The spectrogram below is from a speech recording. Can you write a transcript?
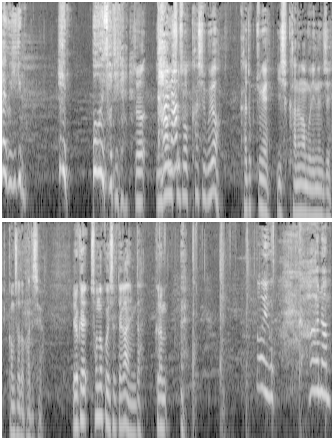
아이고, 이게, 이게 뭔 소리래? 저? 입원 수속하시고요 가족 중에 이식 가능한 분 있는지 검사도 받으세요 이렇게 손 놓고 있을 때가 아닙니다 그럼 아이고, 간암,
